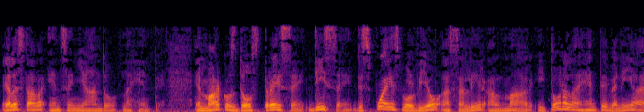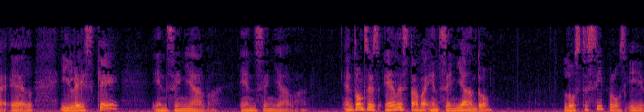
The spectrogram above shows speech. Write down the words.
Él estaba enseñando la gente. En Marcos 2.13 dice, después volvió a salir al mar y toda la gente venía a él y les que enseñaba, enseñaba. Entonces él estaba enseñando los discípulos y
